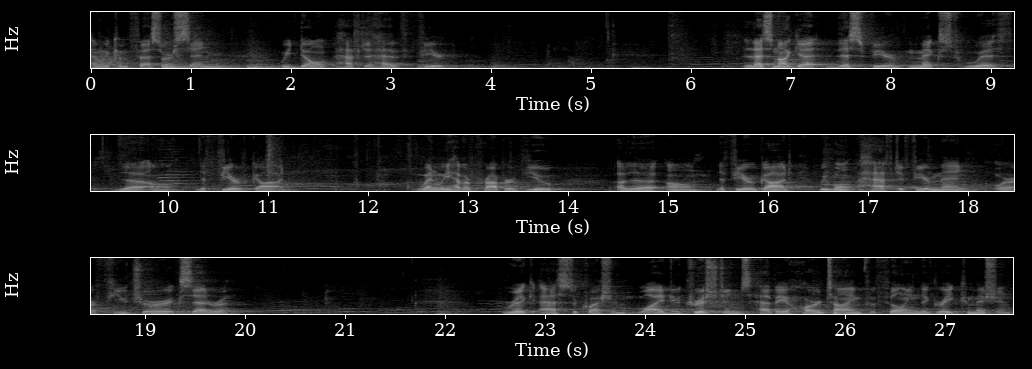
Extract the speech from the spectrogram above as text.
and we confess our sin, we don't have to have fear. Let's not get this fear mixed with the, um, the fear of God when we have a proper view of the, um, the fear of God, we won't have to fear men or our future, etc. Rick asked the question Why do Christians have a hard time fulfilling the Great Commission?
